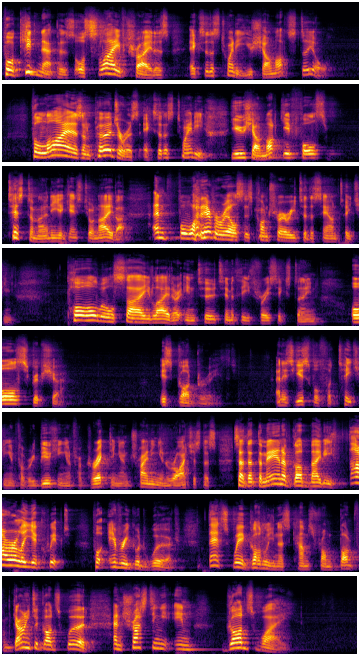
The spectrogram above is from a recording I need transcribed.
For kidnappers or slave traders, Exodus 20, you shall not steal. For liars and perjurers, Exodus 20, you shall not give false testimony against your neighbour. And for whatever else is contrary to the sound teaching. Paul will say later in 2 Timothy 3:16, all scripture is God-breathed and is useful for teaching and for rebuking and for correcting and training in righteousness, so that the man of God may be thoroughly equipped for every good work. That's where godliness comes from, from going to God's word and trusting in God's way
